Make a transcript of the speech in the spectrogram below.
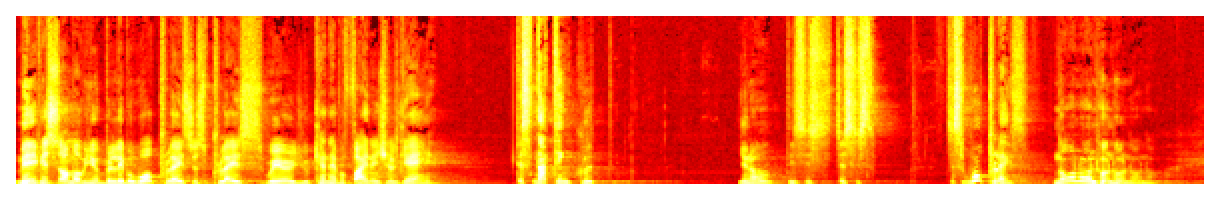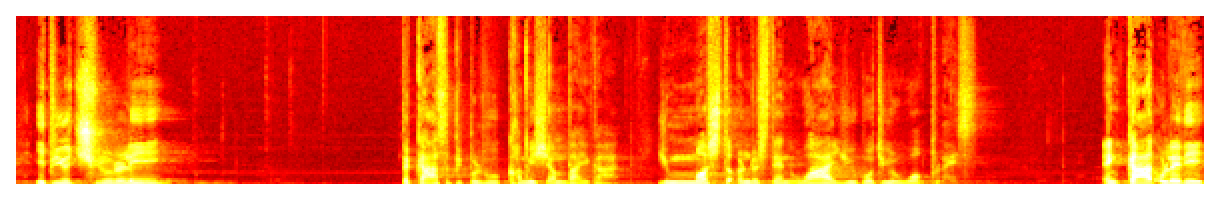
Maybe some of you believe a workplace is a place where you can have a financial gain. There's nothing good. You know, this is just, just workplace. No, no, no, no, no, no. If you truly the God's people who commissioned by God, you must understand why you go to your workplace. And God already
